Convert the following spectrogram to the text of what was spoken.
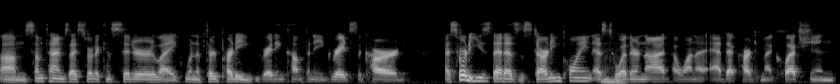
um, sometimes I sort of consider like when a third party grading company grades the card, I sort of use that as a starting point as mm-hmm. to whether or not I want to add that card to my collection.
